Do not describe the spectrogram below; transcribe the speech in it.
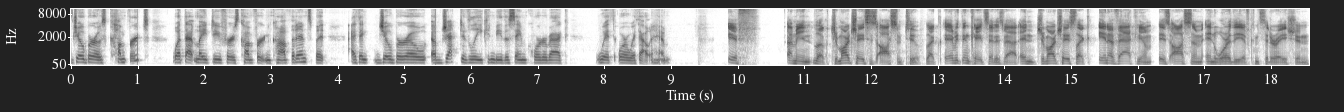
Joe Burrow's comfort, what that might do for his comfort and confidence, but I think Joe Burrow objectively can be the same quarterback with or without him. If I mean, look, Ja'Marr Chase is awesome too. Like everything Kate said is valid. And Ja'Marr Chase, like in a vacuum, is awesome and worthy of consideration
